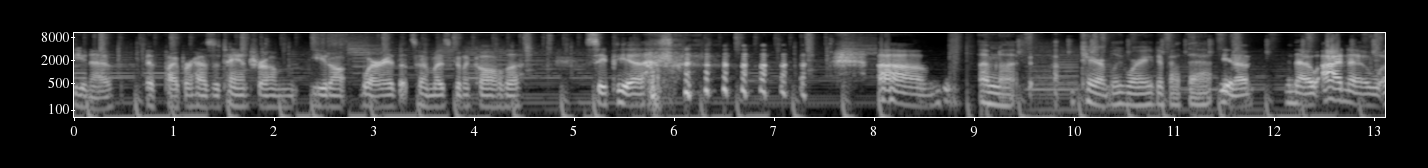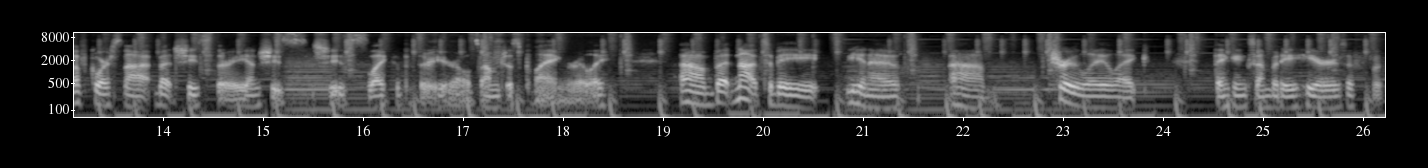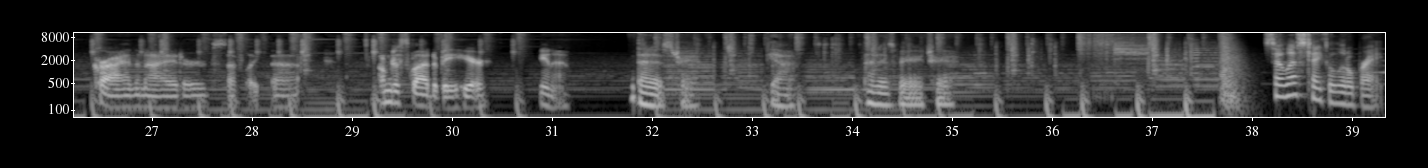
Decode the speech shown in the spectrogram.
you know if piper has a tantrum you don't worry that somebody's going to call the cps um, i'm not terribly worried about that yeah no, I know, of course not. But she's three, and she's she's like the three year olds. I'm just playing, really. Um, but not to be, you know, um, truly like thinking somebody hears a f- cry in the night or stuff like that. I'm just glad to be here, you know. That is true. Yeah, that is very true. So let's take a little break.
